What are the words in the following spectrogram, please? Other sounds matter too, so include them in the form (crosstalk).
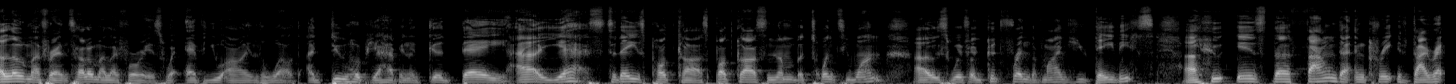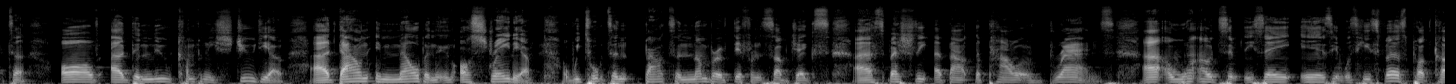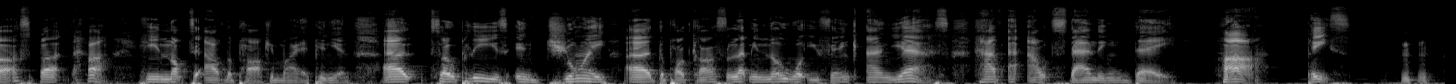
Hello, my friends. Hello, my life warriors, wherever you are in the world. I do hope you're having a good day. Uh, yes, today's podcast, podcast number 21, I was with a good friend of mine, Hugh Davies, uh, who is the founder and creative director of uh, the new company studio uh, down in Melbourne, in Australia. We talked about a number of different subjects, uh, especially about the power of brands. Uh, what I would simply say is it was his first podcast, but huh, he knocked it out of the park, in my opinion. Uh, so please enjoy uh, the podcast. Let me know what you think. And yes, have an outstanding day. Ha! Peace. (laughs)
